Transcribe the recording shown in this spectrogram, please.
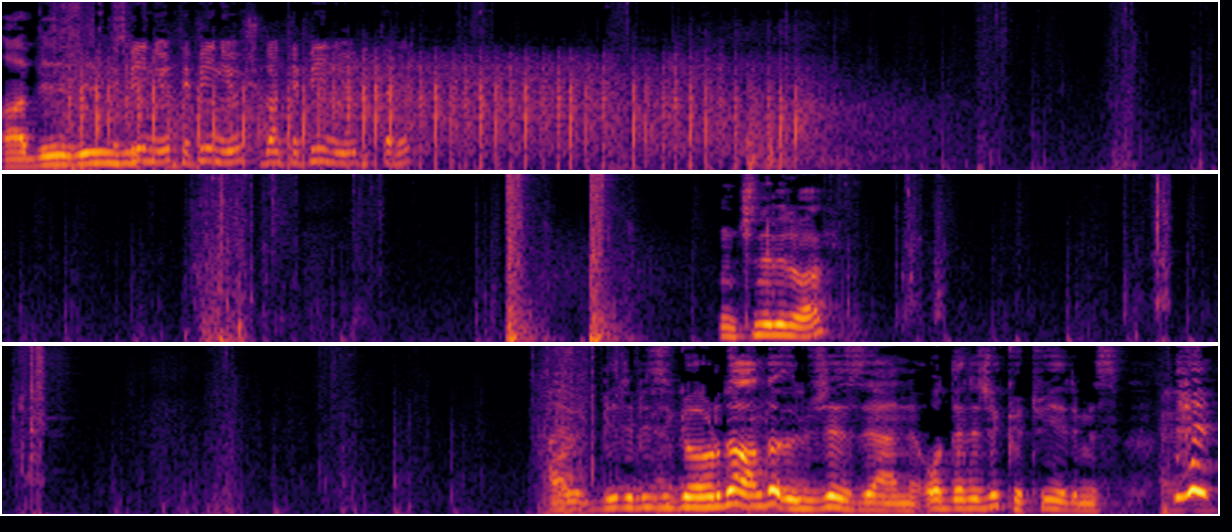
Abi bizim- Tepe iniyor, tepe iniyor. Şuradan tepe iniyor. Dikkat et. Bunun içinde biri var. Abi biri bizi gördüğü anda öleceğiz yani. O derece kötü yerimiz. Evet,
